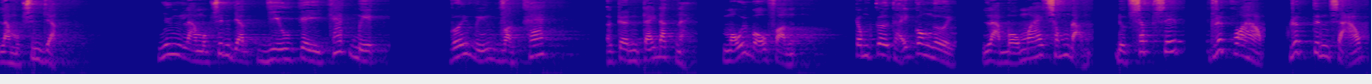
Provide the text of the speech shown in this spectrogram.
là một sinh vật nhưng là một sinh vật diệu kỳ khác biệt với những vật khác ở trên trái đất này mỗi bộ phận trong cơ thể con người là bộ máy sống động được sắp xếp rất khoa học rất tinh xảo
